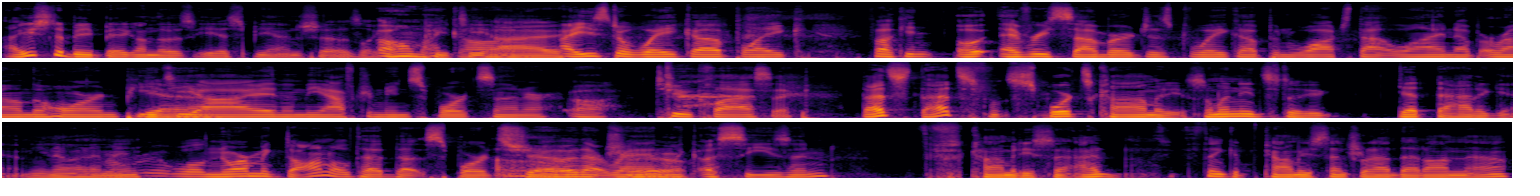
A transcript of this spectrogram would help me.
I used to be big on those ESPN shows like Oh my PTI. god! I used to wake up like fucking oh, every summer, just wake up and watch that lineup around the horn, PTI, Yeah. and then the afternoon Sports Center. Oh, too classic. that's that's sports comedy. Someone needs to get that again. You know what I mean? Well, Norm Macdonald had that sports oh, show Oh, that ran like a season. Comedy. I think if Comedy Central had that on now,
